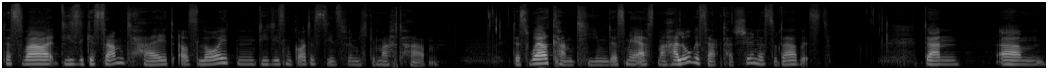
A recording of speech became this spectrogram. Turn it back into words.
Das war diese Gesamtheit aus Leuten, die diesen Gottesdienst für mich gemacht haben. Das Welcome-Team, das mir erstmal Hallo gesagt hat, schön, dass du da bist. Dann ähm,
